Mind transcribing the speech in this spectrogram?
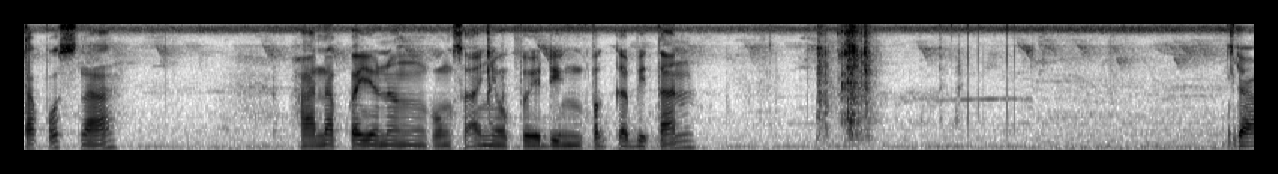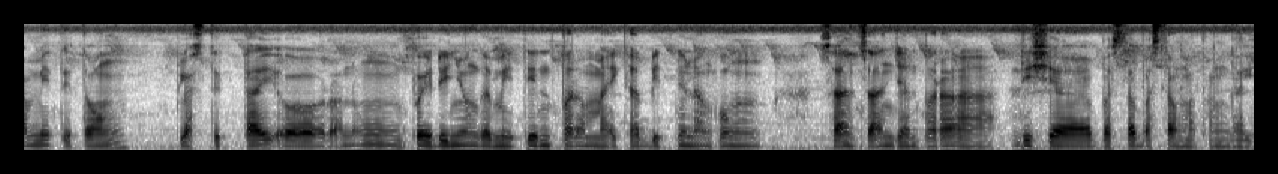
tapos na. Hanap kayo ng kung saan nyo pwedeng pagkabitan. Gamit itong plastic tie or anong pwede nyong gamitin para maikabit nyo lang kung saan saan dyan para hindi siya basta bastang matanggal.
